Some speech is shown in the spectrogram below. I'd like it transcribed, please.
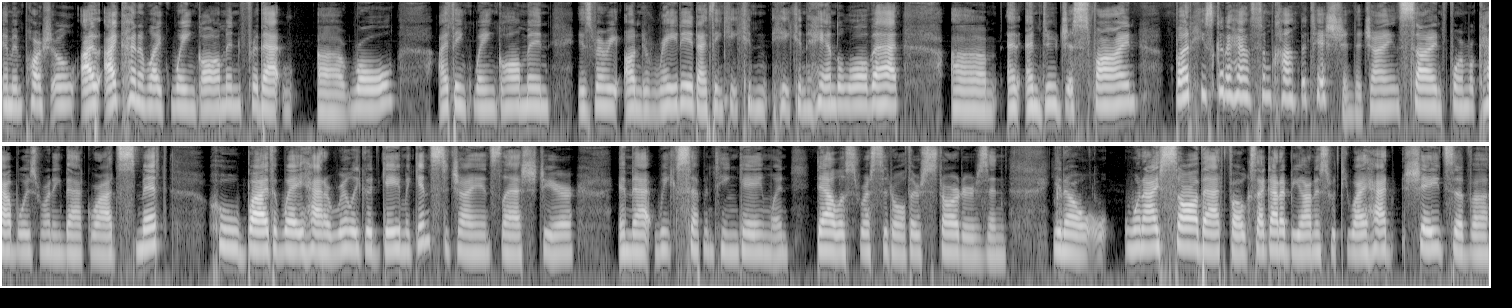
am impartial. I, I kind of like Wayne Gallman for that uh, role. I think Wayne Gallman is very underrated. I think he can he can handle all that um, and and do just fine. But he's going to have some competition. The Giants signed former Cowboys running back Rod Smith, who, by the way, had a really good game against the Giants last year in that week 17 game when Dallas rested all their starters. And, you know, when I saw that, folks, I got to be honest with you, I had shades of, uh,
